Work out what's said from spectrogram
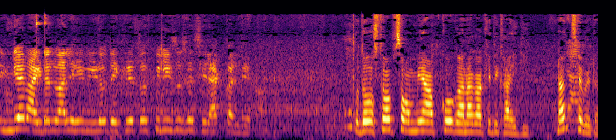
इंडियन आइडल वाले ही वीडियो देख रहे तो प्लीज़ उसे सिलेक्ट कर लेना। तो दोस्तों अब सौम्या आपको गाना गा के दिखाएगी। ढंग से बेटा?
